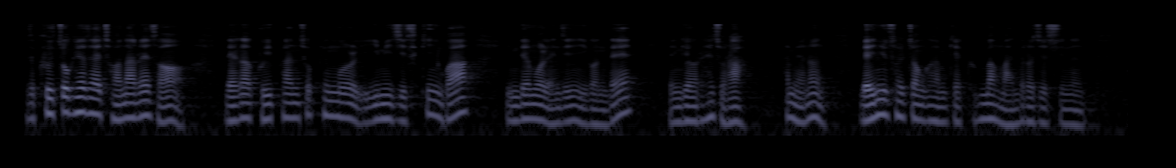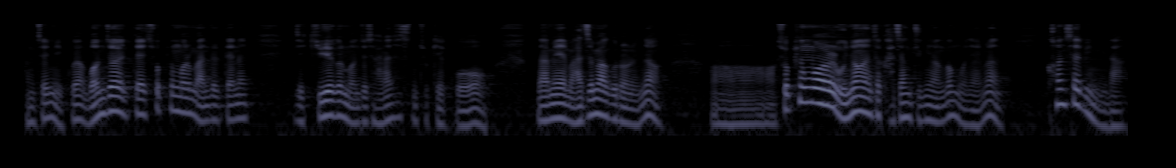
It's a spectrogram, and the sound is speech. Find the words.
그래서 그쪽 회사에 전화를 해서 내가 구입한 쇼핑몰 이미지 스킨과 임대몰 엔진이 이건데 연결을 해줘라 하면은 메뉴 설정과 함께 금방 만들어질 수 있는 강점이 있고요. 먼저 할때 쇼핑몰을 만들 때는 이제 기획을 먼저 잘 하셨으면 좋겠고 그 다음에 마지막으로는요. 어, 쇼핑몰 운영하면서 가장 중요한 건 뭐냐면 컨셉입니다.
